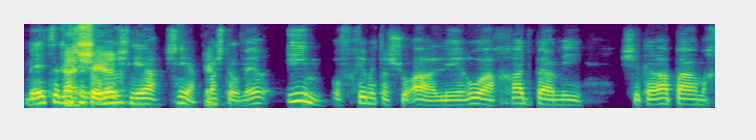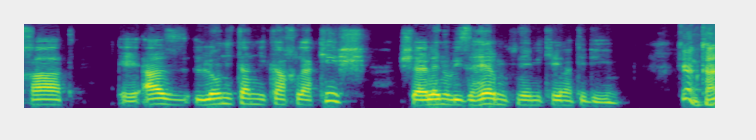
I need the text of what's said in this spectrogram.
בעצם כאשר... מה שאתה אומר, שנייה, שנייה, כן. מה שאתה אומר, אם הופכים את השואה לאירוע חד פעמי שקרה פעם אחת, אה, אז לא ניתן מכך להקיש שעלינו להיזהר מפני מקרים עתידיים. כן, כאן,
